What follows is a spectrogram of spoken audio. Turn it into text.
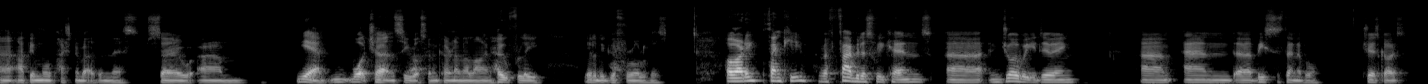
uh, I've been more passionate about than this. So, um, yeah, watch out and see what's going to come down the line. Hopefully, it'll be good for all of us. Alrighty, thank you. Have a fabulous weekend. Uh, enjoy what you're doing um, and uh, be sustainable. Cheers, guys.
